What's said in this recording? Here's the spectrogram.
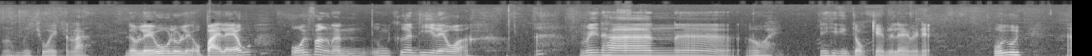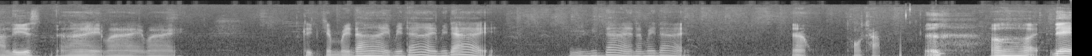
เอาไม่ช่วยกันละเร็วเร็วเร็วเร็วๆไปแล้ว โอ้ยฝั่งนั้นมันเคลื่อนที่เร็วอะ ไม่ทันอะโอ้ย นี่ที่จริงจบเกมได้เลยไหมเนี่ย อุ้ยอุ้ยอาลิสได้ไม่ไม่ติดเกมไม่ได้ไม่ได้ไม่ได้นี่ไม่ได้นะไม่ได้ อ้าว โทษครับ เออเย่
